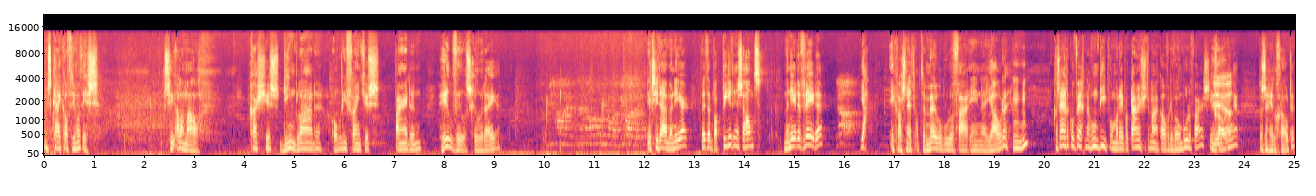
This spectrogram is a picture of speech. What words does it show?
Eens kijken of er iemand is. Ik zie allemaal kastjes, dienbladen, olifantjes, paarden, heel veel schilderijen. Ik zie daar een meneer met een papier in zijn hand. Meneer De Vrede? Ja. Ja. Ik was net op de meubelboulevard in uh, Jouren. Mm -hmm. Ik was eigenlijk op weg naar Hoendiep om een reportage te maken over de woonboulevards in Groningen. Ja. Dat is een hele grote.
